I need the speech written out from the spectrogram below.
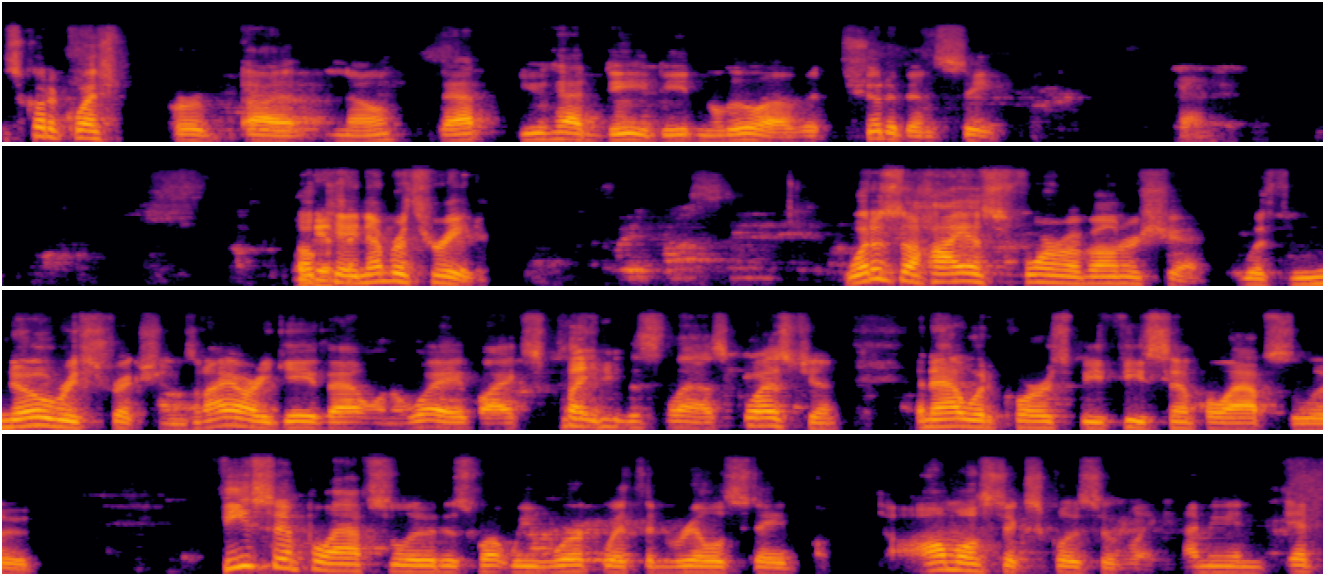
Let's go to question, or uh, no, that you had D, deed in lieu of. It should have been C. Okay, okay number three. What is the highest form of ownership with no restrictions? And I already gave that one away by explaining this last question. And that would, of course, be fee simple absolute. Fee simple absolute is what we work with in real estate almost exclusively. I mean, it,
